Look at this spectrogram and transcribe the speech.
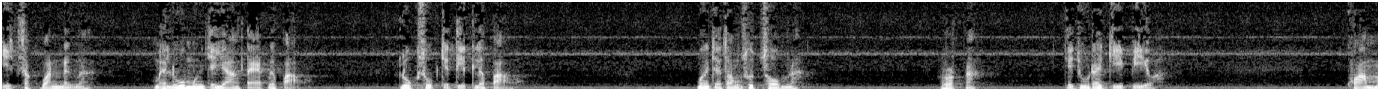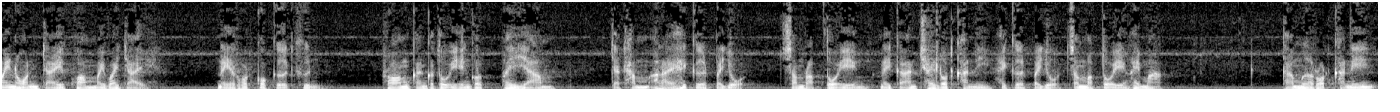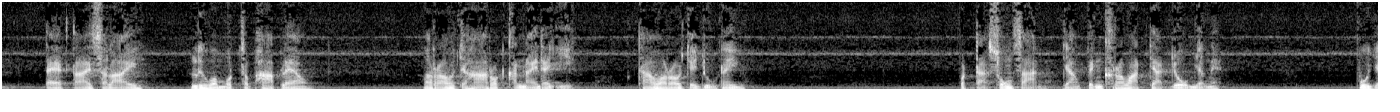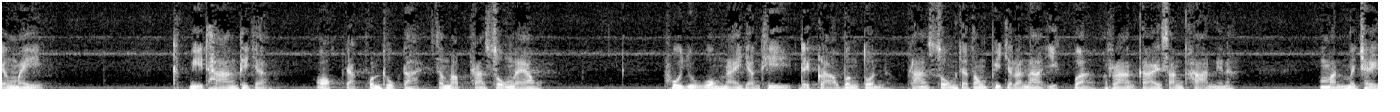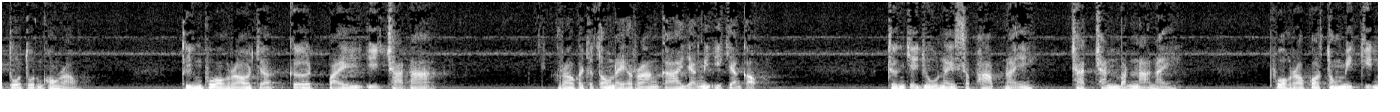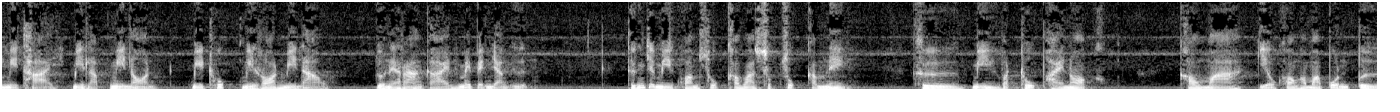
อีกสักวันหนึ่งนะ ไม่รู้มึงจะยางแตกหรือเปล่า ลูกสูบจะติดหรือเปล่า มึงจะต้องสุดโทมนะ รถนะ จะอยู่ได้กี่ปีวะความไม่นอนใจความไม่ไว้ใจ ในรถก็เกิดขึ้น พร้อมกันกับตัวเองก็พยายาม จะทำอะไรให้เกิดประโยชน์สำหรับตัวเองในการใช้รถคันนี้ ให้เกิดประโยชน์สำหรับตัวเองให้มาก ถ้าเมื่อรถคันนี้แตกตายสลายหรือว่าหมดสภาพแล้ว เราจะหารถคันไหนได้อีก ถ้าว่าเราจะอยู่ในวัฏสงสารอย่างเป็นครวัตญาติโยมอย่างนี้ผู้ยังไม่มีทางที่จะออกจากพ้นทุกข์ได้สำหรับพระสงฆ์แล้ว ผู้อยู่วงในอย่างที่ได้กล่าวเบื้องต้น พระสงฆ์จะต้องพิจารณาอีกว่าร่างกายสังขารนี่นะ มันไม่ใช่ตัวตนของเรา ถึงพวกเราจะเกิดไปอีกชาติหน้า เราก็จะต้องได้ร่างกายอย่างนี้อีกอย่างเก่า ถึงจะอยู่ในสภาพไหน ชาติชั้นบรรณะไหน พวกเราก็ต้องมีกินมีถ่าย มีหลับมีนอน มีทุกข์มีร้อนมีหนาว อยู่ในร่างกายนี่ไม่เป็นอย่างอื่น ถึงจะมีความสุขคำว่าสุขสุขคำนี้ คือมีวัตถุภายนอก เข้ามาเกี่ยวข้องเข้ามาปนปือ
